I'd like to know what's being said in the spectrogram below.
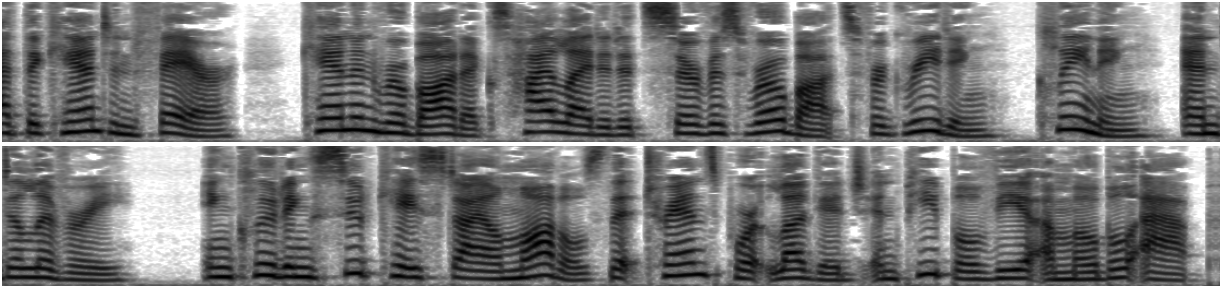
At the Canton Fair, Keenon Robotics highlighted its service robots for greeting, cleaning, and delivery including suitcase-style models that transport luggage and people via a mobile app.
